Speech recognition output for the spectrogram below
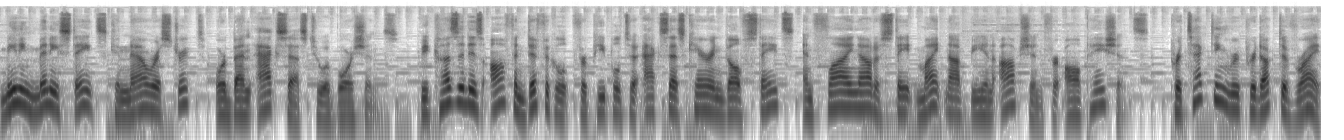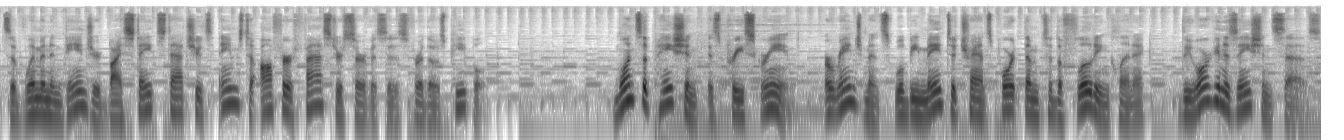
meaning many states can now restrict or ban access to abortions. Because it is often difficult for people to access care in Gulf states and flying out of state might not be an option for all patients. Protecting reproductive rights of women endangered by state statutes aims to offer faster services for those people. Once a patient is pre-screened, arrangements will be made to transport them to the floating clinic, the organization says,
